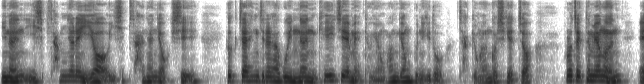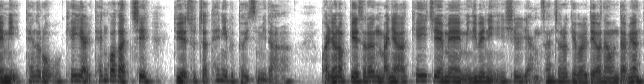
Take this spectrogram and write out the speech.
이는 23년에 이어 24년 역시 흑자 행진을 하고 있는 KGM의 경영 환경 분위기도 작용한 것이겠죠. 프로젝트명은 ME10으로 KR10과 같이 뒤에 숫자 10이 붙어 있습니다. 관련 업계에서는 만약 KGM의 미니밴이 실 양산차로 개발되어 나온다면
